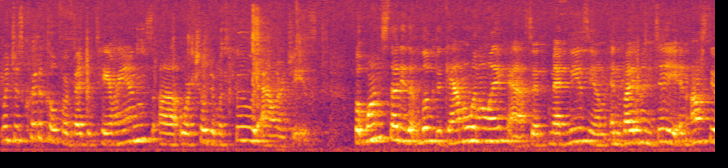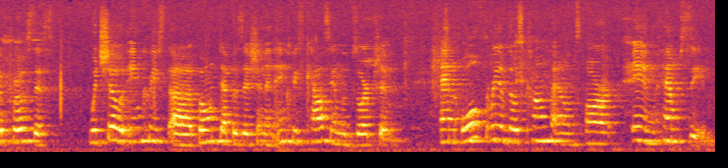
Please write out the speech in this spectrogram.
which is critical for vegetarians uh, or children with food allergies. But one study that looked at gamma-linolenic acid, magnesium, and vitamin D in osteoporosis, which showed increased uh, bone deposition and increased calcium absorption, and all three of those compounds are in hemp seed.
